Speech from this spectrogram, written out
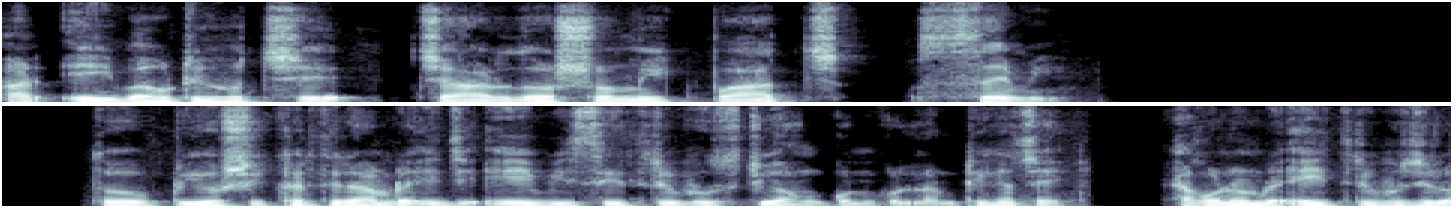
আর এই বাহুটি হচ্ছে চার দশমিক পাঁচ সেমি। তো প্রিয় শিক্ষার্থীরা, আমরা এই যে এবিসি ত্রিভুজটি অঙ্কন করলাম, ঠিক আছে? এখন আমরা এই ত্রিভুজের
